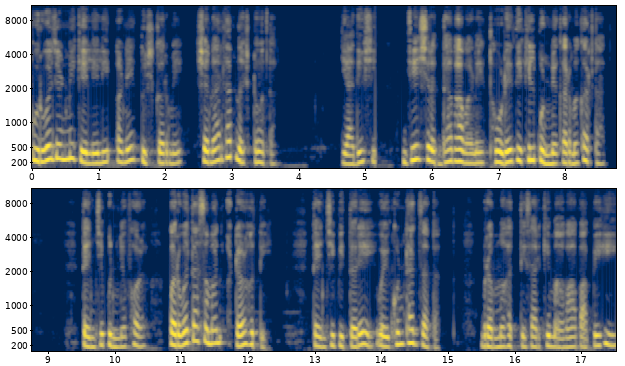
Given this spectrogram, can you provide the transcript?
पूर्वजन्मी केलेली अनेक दुष्कर्मे क्षणार्धात नष्ट होतात. या दिवशी जे श्रद्धाभावाने थोडे देखील पुण्यकर्म करतात त्यांचे पुण्यफळ पर्वतासमान अटळ होते. त्यांची पितरे वैकुंठात जातात. ब्रह्महत्येसारखी मावा पापेही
